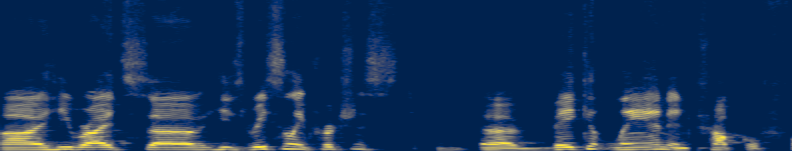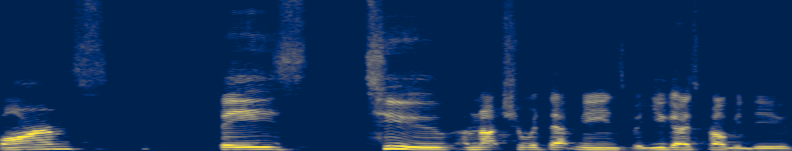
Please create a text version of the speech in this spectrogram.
Uh, he writes, uh, he's recently purchased uh, vacant land in tropical farms, phase two. I'm not sure what that means, but you guys probably do.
